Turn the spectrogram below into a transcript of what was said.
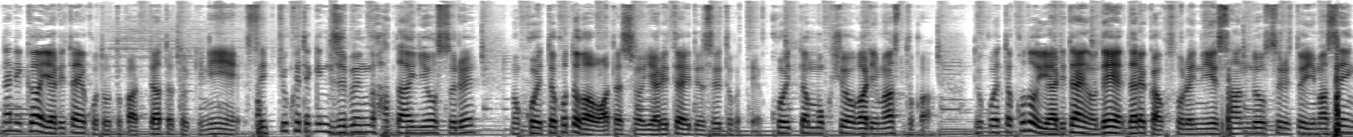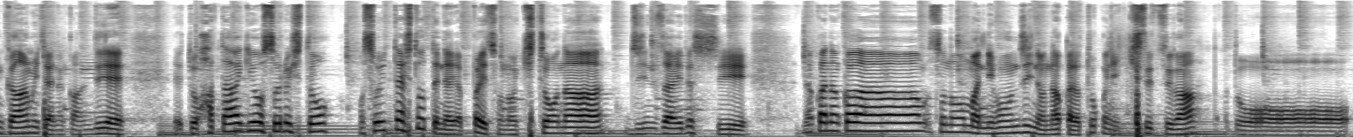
何かやりたいこととかってあった時に積極的に自分が旗揚げをする、まあ、こういったことが私はやりたいですとかってこういった目標がありますとかでこういったことをやりたいので誰かそれに賛同する人いませんかみたいな感じで、えっと、旗揚げをする人そういった人ってねやっぱりその貴重な人材ですしなかなかその、まあ、日本人の中で特に季節があと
